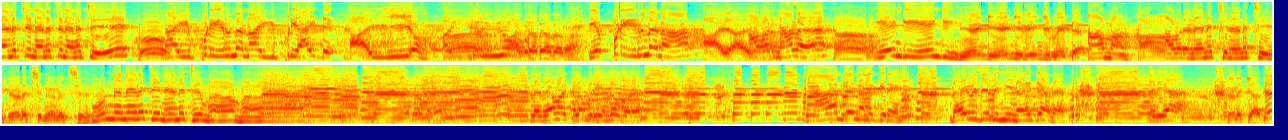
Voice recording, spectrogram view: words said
நினைச்சு நினைச்சு நினைச்சு. நான் இப்படி இருந்தேன் நான் இப்படி ஆயிட்டேன் ஐயோ. அடடடடா. எப்படி இருந்தேனா ஆயா, ஆயா. அவர்னால. ஏங்கி ஏங்கி ஏங்கி ஏங்கி வீங்கி போயிட்ட ஆமா. அவரை நினைச்சு நினைச்சு நினைச்சு நினைச்சு உன்னை நினைச்சு நினைச்சு மாமா இல்ல வேமா கிளம்புறீ எங்க போற? நான் தான் நினைக்கிறேன். தயவு செய்து நீ நினைக்காத. சரியா? நினைக்காது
